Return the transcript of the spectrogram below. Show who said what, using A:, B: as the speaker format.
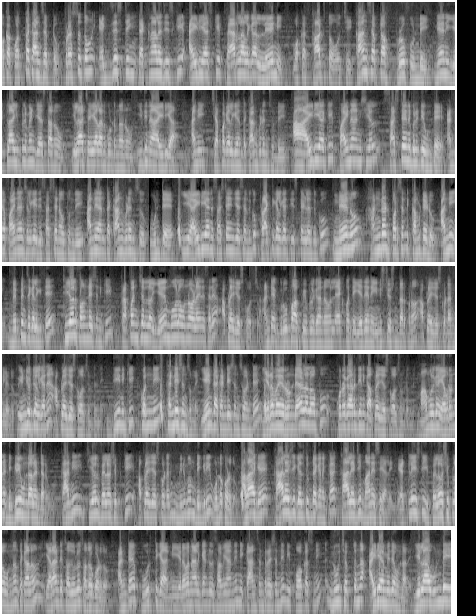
A: ఒక కొత్త కాన్సెప్ట్. ప్రస్తుతం ఎగ్జిస్టింగ్ టెక్నాలజీస్కి ఐడియాస్కి ప్యారలల్గా లేని ఒక థాట్తో వచ్చి కాన్సెప్ట్ ఆఫ్ ప్రూఫ్ ఉండి నేను ఇట్లా ఇంప్లిమెంట్ చేస్తాను ఇలా చేయాలనుకుంటున్నాను. ఇది నా ఐడియా అని చెప్పగలిగేంత కాన్ఫిడెన్స్ ఉండి ఆ ఐడియాకి ఫైనాన్షియల్ సస్టైనబిలిటీ ఉంటే అంటే ఫైనాన్షియల్గా ఇది సస్టైన్ అవుతుంది అనే అంత కాన్ఫిడెన్స్ ఉంటే ఈ ఐడియాని సస్టైన్ చేసేందుకు ప్రాక్టికల్గా తీసుకెళ్ళేందుకు నేను హండ్రెడ్ పర్సెంట్ కమిటెడ్ అని మెప్పించగలిగితే థియోల్ ఫౌండేషన్కి ప్రపంచంలో ఏ మూల ఉన్న వాళ్ళైనా సరే అప్లై చేసుకోవచ్చు. అంటే గ్రూప్ ఆఫ్ పీపుల్ గానో లేకపోతే ఏదైనా ఇన్స్టిట్యూషన్ తరఫున అప్లై చేసుకోవడానికి లేదు. ఇండివిజువల్ గానే అప్లై చేసుకోవాల్సి ఉంటుంది. దీనికి కొన్ని కండిషన్స్ ఉన్నాయి. ఏంటి ఆ కండిషన్స్ అంటే ఇరవై రెండేళ్ళ లోపు కుర్రగారు దీనికి అప్లై చేసుకోవాల్సి ఉంటుంది. మామూలుగా ఎవరన్నా డిగ్రీ ఉండాలంటారు. కానీ థియల్ ఫెలోషిప్కి అప్లై చేసుకోవడానికి మినిమం డిగ్రీ ఉండకూడదు. అలాగే కాలేజీకి వెళ్తుంటే కనుక కాలేజీ మానేసేయాలి. అట్లీస్ట్ ఈ ఫెలోషిప్లో ఉన్నంత కాలం ఎలాంటి చదువులు చదవకూడదు. అంటే పూర్తిగా నీ ఇరవై నాలుగు గంటల సమయాన్ని నీ కాన్సన్ట్రేషన్ని నీ ఫోకస్ని నువ్వు చెప్తున్న ఐడియా మీదే ఉండాలి. ఇలా ఉండి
